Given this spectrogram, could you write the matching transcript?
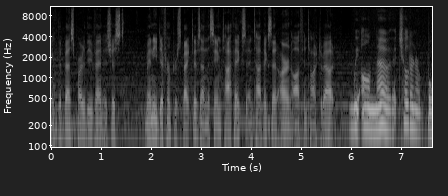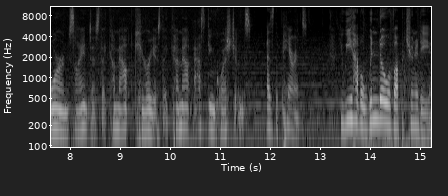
Think the best part of the event is just many different perspectives on the same topics and topics that aren't often talked about. We all know that children are born scientists. They come out curious. They come out asking questions. As the parent, we have a window of opportunity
